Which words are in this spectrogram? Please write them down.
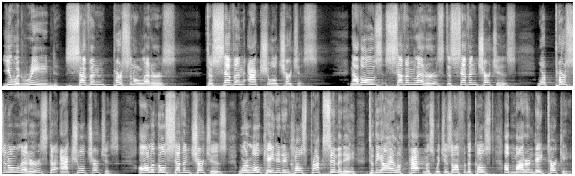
you would read seven personal letters to seven actual churches. Now, those seven letters to seven churches were personal letters to actual churches. All of those seven churches were located in close proximity to the Isle of Patmos, which is off of the coast of modern day Turkey.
